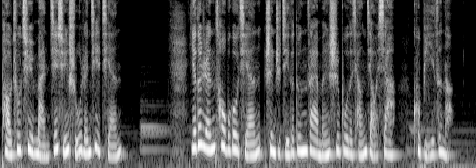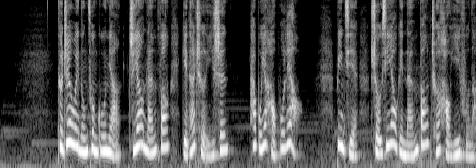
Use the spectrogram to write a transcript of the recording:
跑出去满街寻熟人借钱。有的人凑不够钱，甚至急得蹲在门市部的墙角下哭鼻子呢。可这位农村姑娘，只要男方给她扯一身，还不要好布料，并且首先要给男方扯好衣服呢，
